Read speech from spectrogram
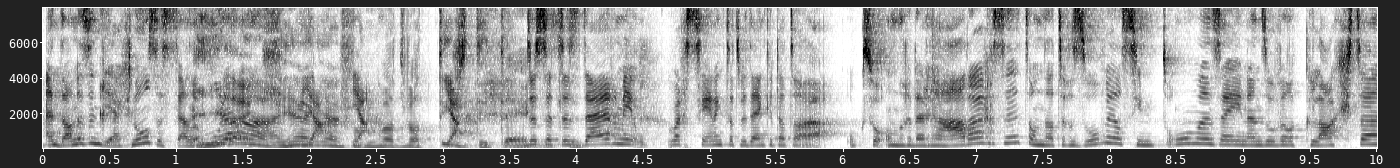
en dan is een diagnose stellen moeilijk. Ja, ja, ja, van wat- wat is dit eigenlijk? Dus het is daarmee waarschijnlijk dat we denken dat dat ook zo onder de radar zit, omdat er zoveel symptomen zijn en zoveel klachten.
